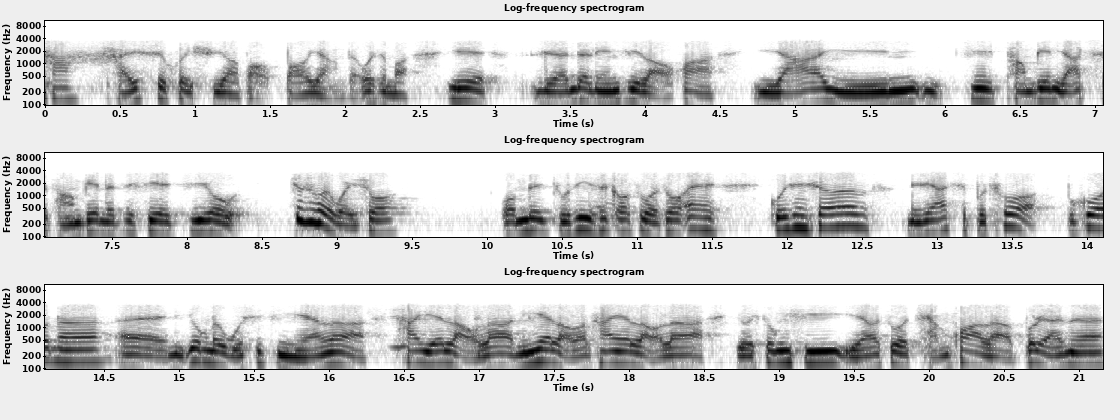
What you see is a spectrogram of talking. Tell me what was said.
它还是会需要保保养的，为什么？因为人的年纪老化，牙龈及旁边、牙齿旁边的这些肌肉就是会萎缩。我们的主治医师告诉我说：“哎，郭先生，你的牙齿不错，不过呢，哎，你用了五十几年了，他也老了，你也老了，他也老了，有东西也要做强化了，不然呢，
